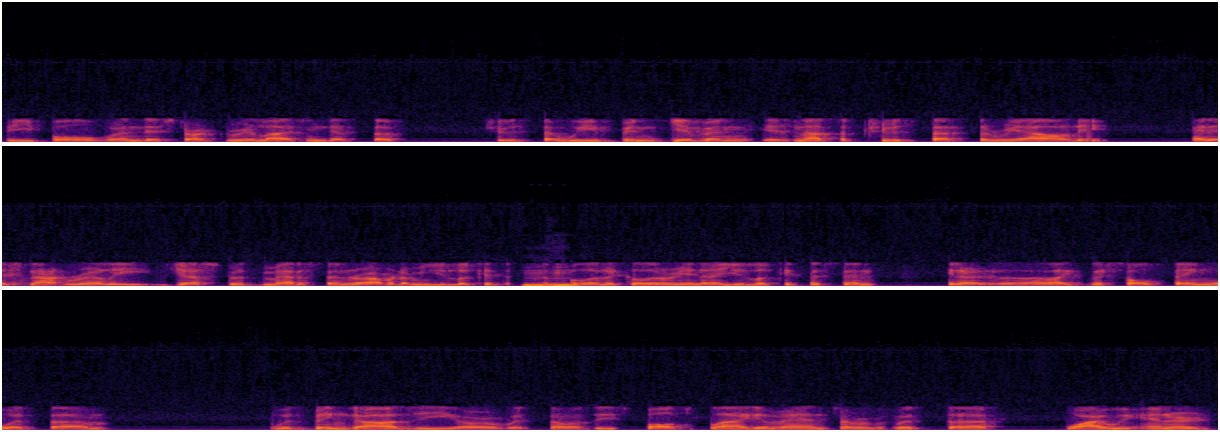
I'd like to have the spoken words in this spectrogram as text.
people when they start realizing that the truth that we've been given is not the truth, that's the reality. And it's not really just with medicine, Robert. I mean, you look at the, the political arena, you look at this in, you know, uh, like this whole thing with um, with Benghazi or with some of these false flag events or with uh, why we entered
